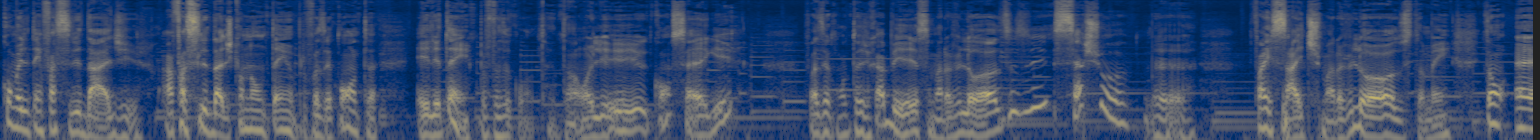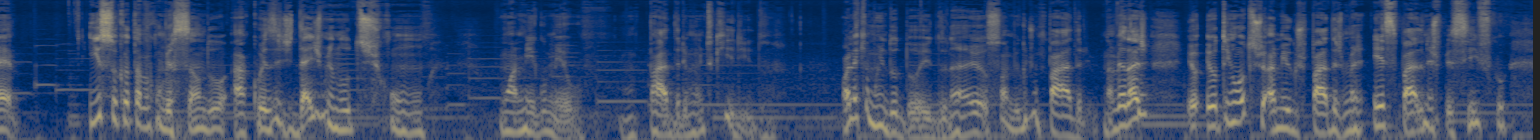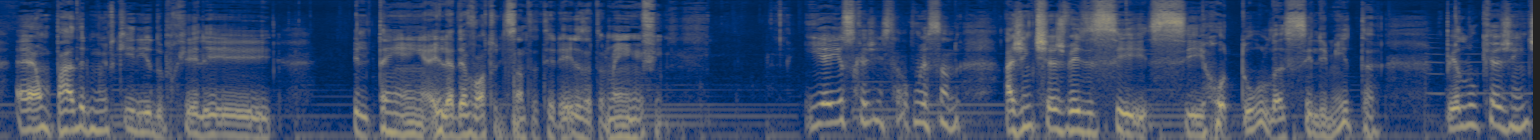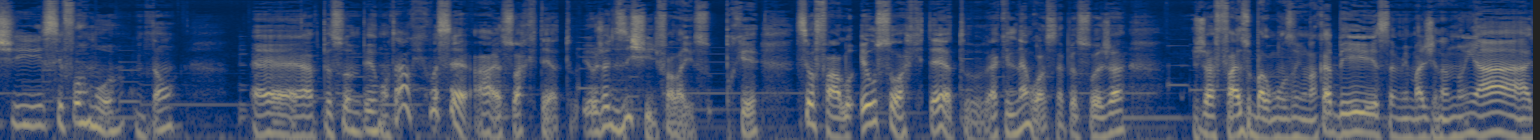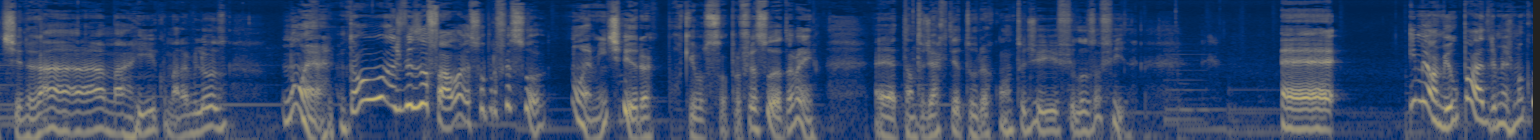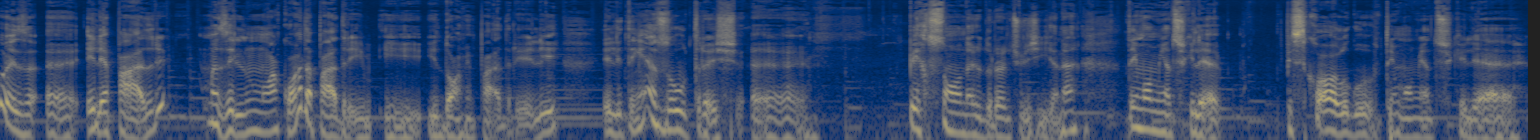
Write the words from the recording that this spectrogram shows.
como ele tem facilidade, a facilidade que eu não tenho para fazer conta, ele tem para fazer conta. Então ele consegue fazer contas de cabeça maravilhosas e se achou. É, faz sites maravilhosos também. Então, é, isso que eu estava conversando há coisa de 10 minutos com um amigo meu, um padre muito querido. Olha que muito doido, né? Eu sou amigo de um padre. Na verdade, eu, eu tenho outros amigos padres, mas esse padre em específico é um padre muito querido, porque ele ele tem, ele é devoto de Santa Teresa também, enfim. E é isso que a gente estava conversando. A gente às vezes se, se rotula, se limita pelo que a gente se formou. Então, é, a pessoa me pergunta: ah, o que, que você é? Ah, eu sou arquiteto. Eu já desisti de falar isso, porque se eu falo eu sou arquiteto, é aquele negócio, né? a pessoa já, já faz o balãozinho na cabeça, me imaginando num iate, ah, ah, mais rico, maravilhoso. Não é. Então, às vezes eu falo: ah, eu sou professor. Não é mentira, porque eu sou professor também, é, tanto de arquitetura quanto de filosofia. É, e meu amigo padre, mesma coisa. É, ele é padre, mas ele não acorda padre e, e, e dorme padre. Ele, ele tem as outras é, personas durante o dia, né? Tem momentos que ele é psicólogo, tem momentos que ele é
